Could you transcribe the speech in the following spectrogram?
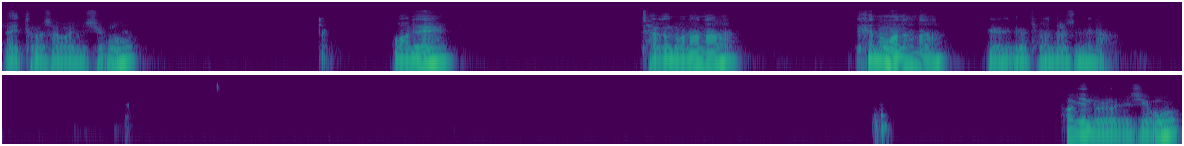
라이트로 잡아주시고 원을 작은 원 하나 큰 원 하나를 이렇게 만들어줍니다. 확인 눌러주시고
